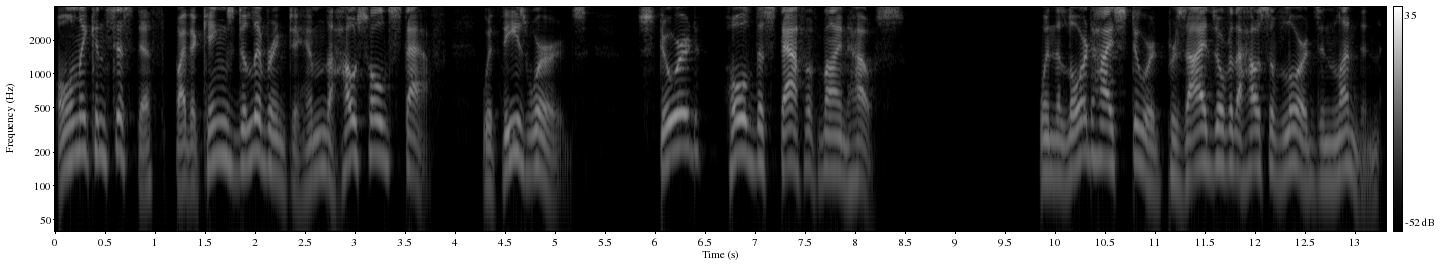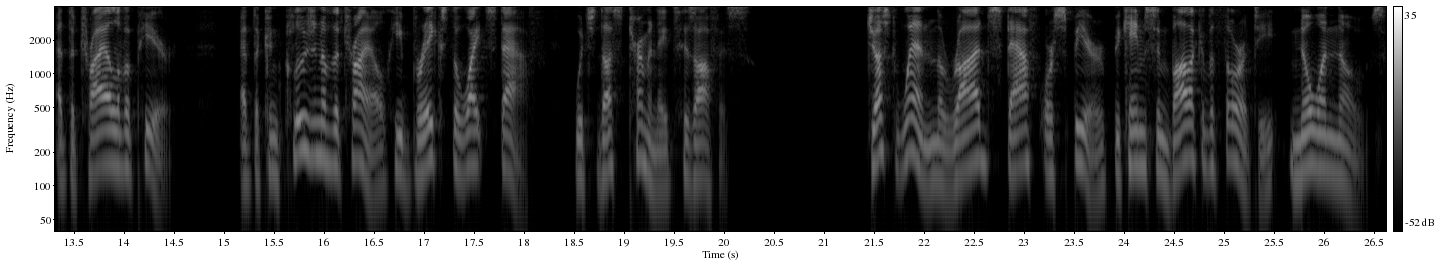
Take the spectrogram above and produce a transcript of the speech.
only consisteth by the king's delivering to him the household staff, with these words Steward, hold the staff of mine house. When the Lord High Steward presides over the House of Lords in London at the trial of a peer, at the conclusion of the trial he breaks the white staff, which thus terminates his office. Just when the rod, staff, or spear became symbolic of authority, no one knows.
